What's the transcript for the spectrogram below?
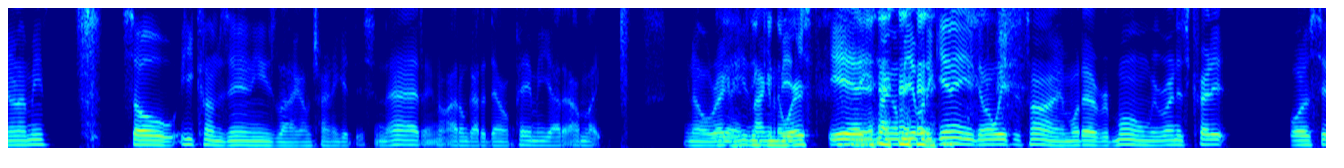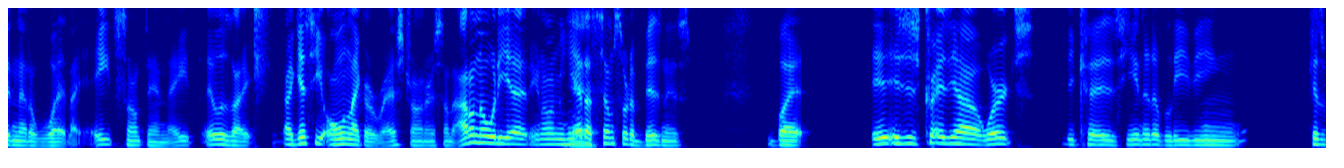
know what i mean so he comes in he's like i'm trying to get this and that you know i don't got a down payment yet i'm like you know regular yeah, he's not gonna the be worst. yeah he's not gonna be able to get in he's gonna waste his time whatever boom we run his credit Boy, was sitting at a what, like eight something, eight. It was like I guess he owned like a restaurant or something. I don't know what he had. You know what I mean? He had a, some sort of business, but it, it's just crazy how it works because he ended up leaving. Because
